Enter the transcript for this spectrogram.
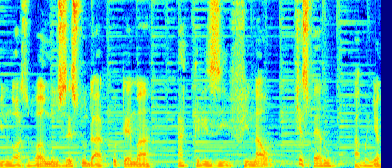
e nós vamos estudar o tema A Crise Final. Te espero amanhã.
